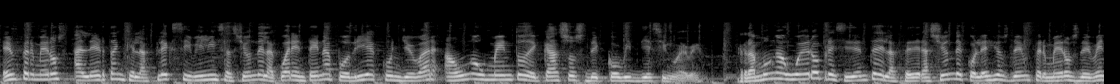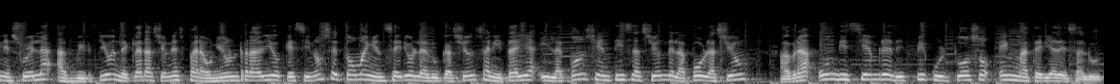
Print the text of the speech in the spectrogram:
Enfermeros alertan que la flexibilización de la cuarentena podría conllevar a un aumento de casos de COVID-19. Ramón Agüero, presidente de la Federación de Colegios de Enfermeros de Venezuela, advirtió en declaraciones para Unión Radio que si no se toman en serio la educación sanitaria y la concientización de la población, habrá un diciembre dificultuoso en materia de salud.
